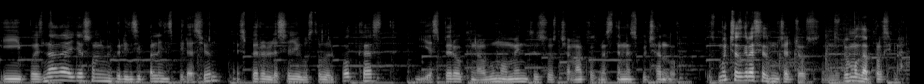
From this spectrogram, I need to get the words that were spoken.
Y pues nada, ellos son mi principal inspiración. Espero les haya gustado el podcast y espero que en algún momento esos chamacos me estén escuchando. Pues muchas gracias muchachos, nos vemos la próxima.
